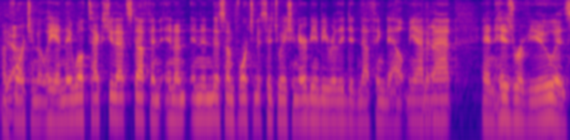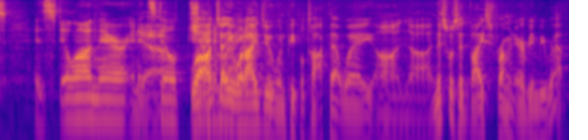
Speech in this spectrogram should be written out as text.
unfortunately, and they will text you that stuff. And and and in this unfortunate situation, Airbnb really did nothing to help me out of Yeah. that. And his review is is still on there, and it's Yeah. still. well. I'll tell you what. I do when people talk that way on, uh, and this was advice from an Airbnb rep.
